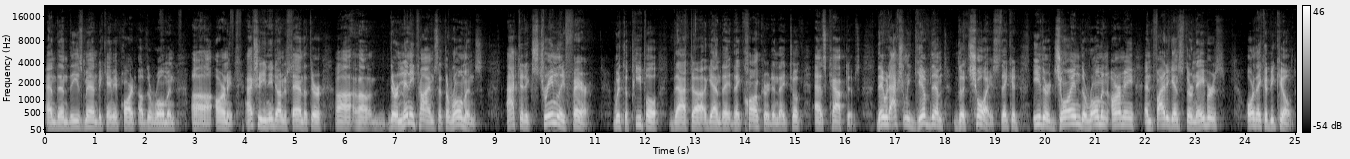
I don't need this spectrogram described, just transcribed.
and then these men became a part of the Roman uh, army. Actually, you need to understand that there, uh, uh, there are many times that the Romans acted extremely fair with the people that, uh, again, they, they conquered and they took as captives. They would actually give them the choice. They could either join the Roman army and fight against their neighbors, or they could be killed.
